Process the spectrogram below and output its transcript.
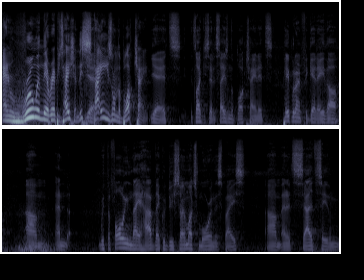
and ruin their reputation. This Yeah. stays on the blockchain. Yeah, it's it's like you said, it stays on the blockchain. It's people don't forget either, um, and with the following they have, they could do so much more in the space. Um, and it's sad to see them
